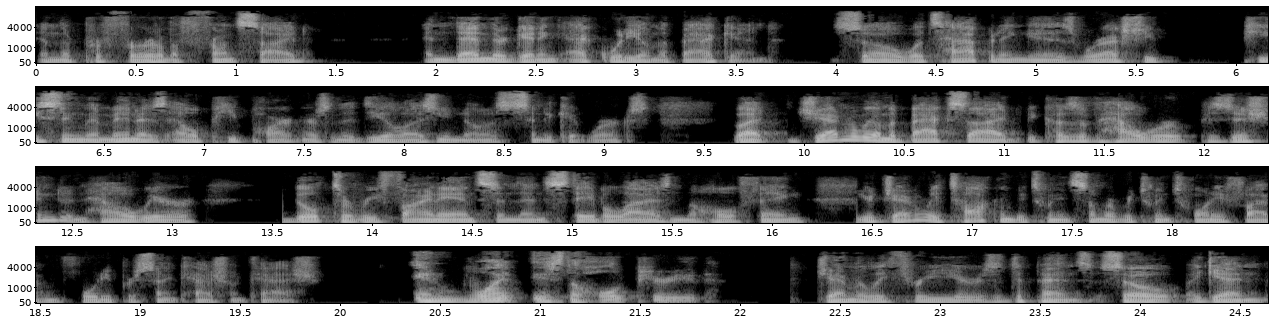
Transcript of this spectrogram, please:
in the preferred on the front side. And then they're getting equity on the back end. So what's happening is we're actually piecing them in as LP partners in the deal, as you know, as syndicate works. But generally on the backside, because of how we're positioned and how we're built to refinance and then stabilize and the whole thing, you're generally talking between somewhere between 25 and 40% cash on cash. And what is the hold period? Generally three years. It depends. So again,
